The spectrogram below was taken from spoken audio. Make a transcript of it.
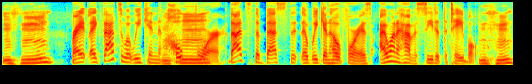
Mm-hmm. right? Like that's what we can hope Mhm. for. That's the best that, that we can hope for is I want to have a seat at the table. Mm-hmm.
